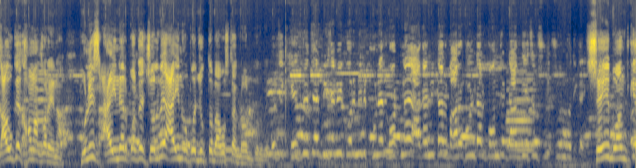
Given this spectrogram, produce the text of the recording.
কাউকে ক্ষমা করে না। পুলিশ আইনের পথে চলবে আইন উপযুক্ত ব্যবস্থা গ্রহণ করবে। সেই বন্ধকে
